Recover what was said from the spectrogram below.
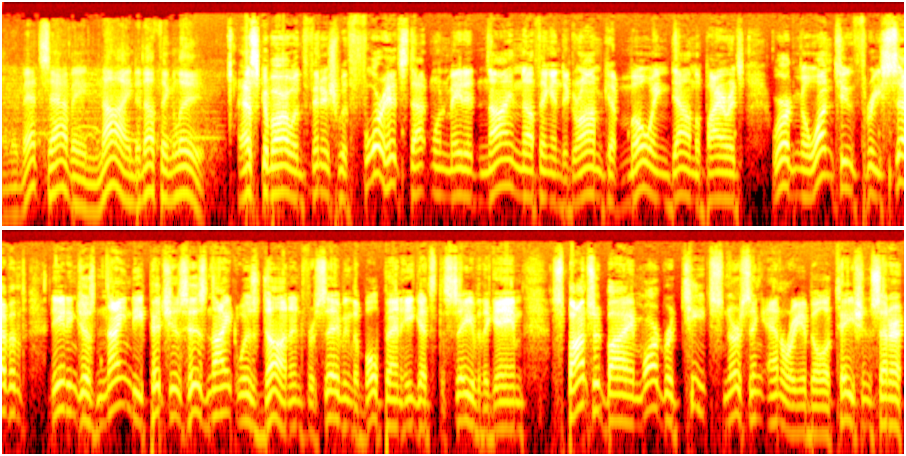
and the Mets have a nine to nothing lead. Escobar would finish with four hits. That one made it 9 nothing, and DeGrom kept mowing down the Pirates, working a 1 2 3 seventh, needing just 90 pitches. His night was done, and for saving the bullpen, he gets the save of the game. Sponsored by Margaret Tietz Nursing and Rehabilitation Center,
